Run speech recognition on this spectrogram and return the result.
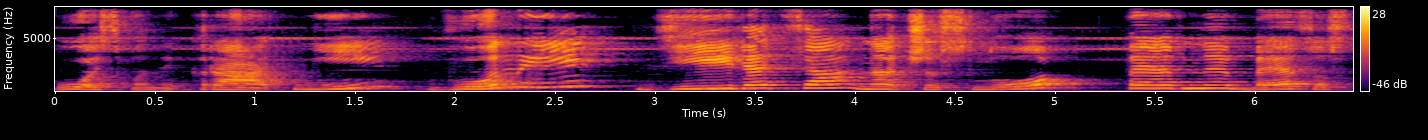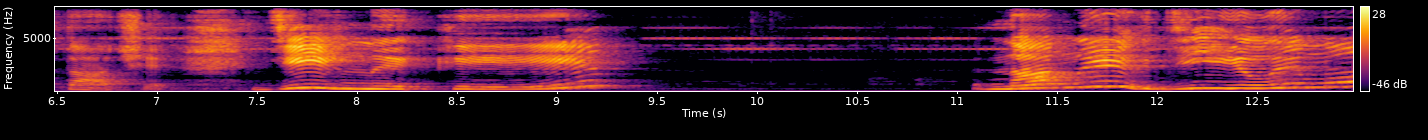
ось вони кратні, вони діляться на число певне без остачі. Дільники, на них ділимо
